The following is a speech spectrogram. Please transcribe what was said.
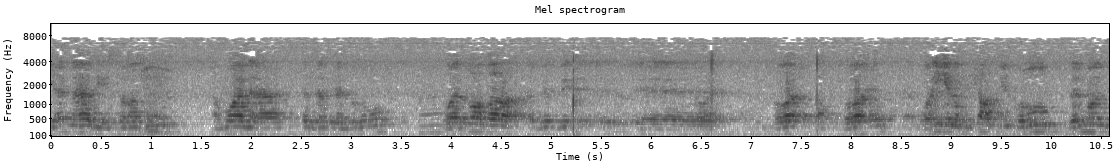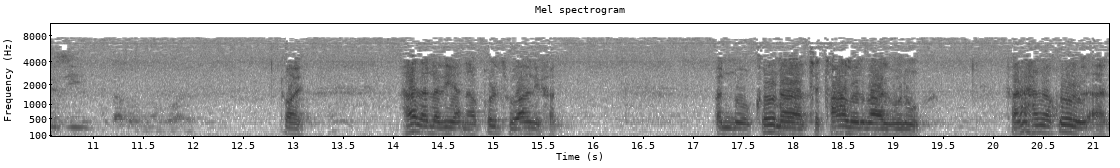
لأن هذه السلاطين أموالها تذهب إلى البنوك وتعطى فوائد وهي لم تعطي قروض للمهندسين تاخذ منهم فوائد. طيب هذا الذي أنا قلته انفا انه كونها تتعامل مع البنوك فنحن نقول الآن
